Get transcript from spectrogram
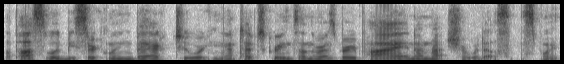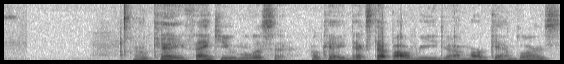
I'll possibly be circling back to working on touchscreens on the Raspberry Pi, and I'm not sure what else at this point. Okay, thank you, Melissa. Okay, next up I'll read uh, Mark Gamblor's.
